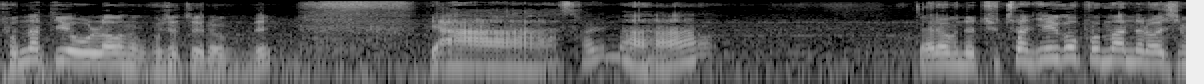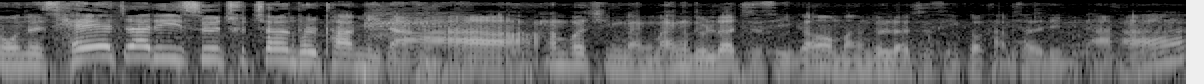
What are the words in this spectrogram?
존나 뛰어 올라오는 거 보셨죠, 여러분들? 야, 설마. 자, 여러분들 추천 7분만 눌러주시면 오늘 세 자리수 추천 돌파합니다. 한 번씩 막막 눌러주시고, 막 눌러주시고, 감사드립니다.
